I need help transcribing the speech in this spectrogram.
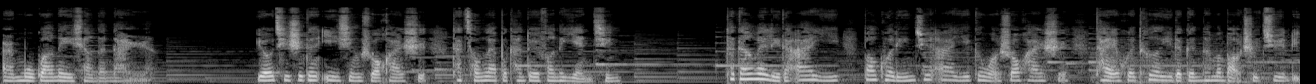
而目光内向的男人。尤其是跟异性说话时，他从来不看对方的眼睛。他单位里的阿姨，包括邻居阿姨跟我说话时，他也会特意的跟他们保持距离。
